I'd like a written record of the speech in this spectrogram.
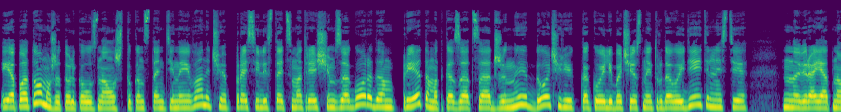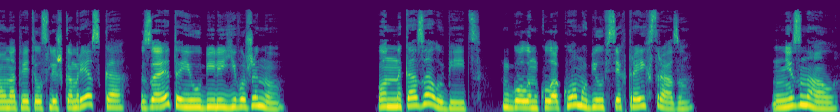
Я потом уже только узнал, что Константина Ивановича просили стать смотрящим за городом, при этом отказаться от жены, дочери, какой-либо честной трудовой деятельности, но, вероятно, он ответил слишком резко, за это и убили его жену. Он наказал убийц, голым кулаком убил всех троих сразу. Не знал,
